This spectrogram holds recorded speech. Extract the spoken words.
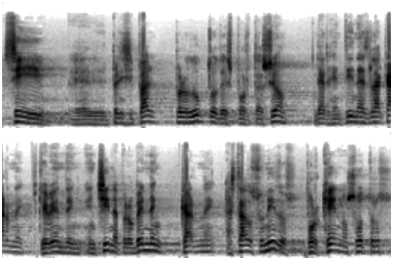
Si el principal producto de exportación de Argentina es la carne que venden en China, pero venden carne a Estados Unidos. ¿Por qué nosotros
